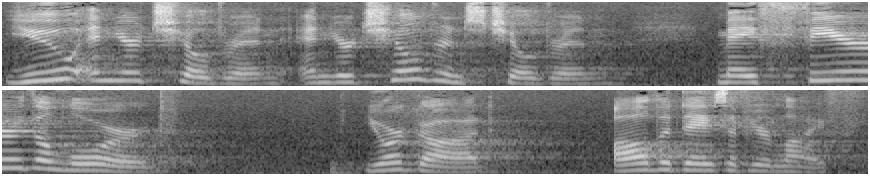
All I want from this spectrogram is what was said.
you and your children and your children's children may fear the Lord your God all the days of your life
